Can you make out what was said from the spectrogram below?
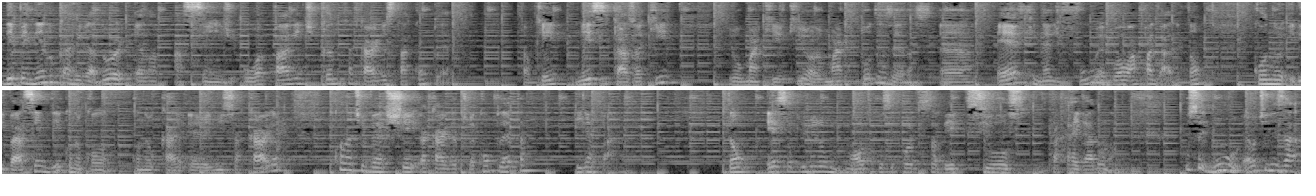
Dependendo do carregador, ela acende ou apaga, indicando que a carga está completa. Tá ok? Nesse caso aqui, eu marquei aqui, ó, eu marco todas elas. Uh, F, né, de full é igual a apagado. Então, quando ele vai acender, quando eu, quando eu é, inicio a carga, quando eu tiver cheio, a carga estiver completa, ele apaga. Então, esse é o primeiro modo que você pode saber se o está carregado ou não. O segundo é utilizar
